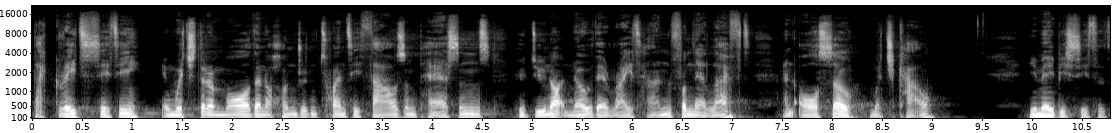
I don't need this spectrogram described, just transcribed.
that great city in which there are more than 120,000 persons who do not know their right hand from their left, and also much cattle? You may be seated.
